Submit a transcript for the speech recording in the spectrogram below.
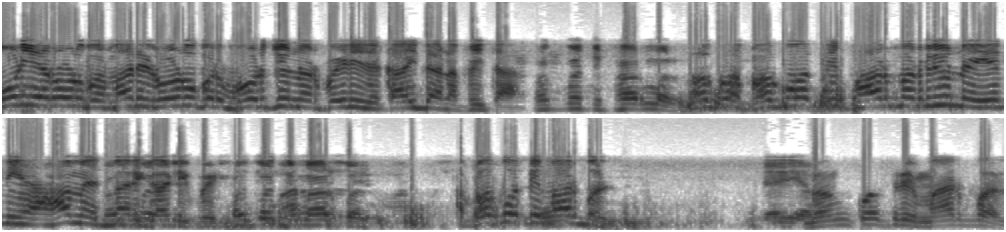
મોણિયા રોડ ઉપર મારી રોડ ઉપર ફોર્ચ્યુનર પડી છે કાયદાના પિતા ભગવતી ફાર્મર. ભગવા ભગવતી ફાર્મર રહ્યું ને એની સામે જ મારી ગાડી પડી. Bhagwati marble. Bhagwati marble. Gangotri marble.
